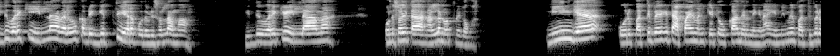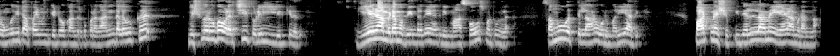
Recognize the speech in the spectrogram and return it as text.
இது வரைக்கும் இல்லாத அளவுக்கு அப்படியே கெத்து ஏறப்போகுது. அப்படி சொல்லாமா? இது வரைக்கும் இல்லாமல் ஒன்று சொல்லிட்டா நல்லா நோட் பண்ணிக்கோங்க. நீங்கள் ஒரு பத்து பேர்கிட்ட அப்பாயின்மெண்ட் கேட்டு உட்காந்துருந்தீங்கன்னா இனிமே பத்து பேர் உங்ககிட்ட அப்பாயின்மெண்ட் கேட்டு உட்காந்துருக்க போகிறாங்க அந்த அளவுக்கு விஸ்வரூப வளர்ச்சி தொழிலில் இருக்கிறது. ஏழாம் இடம் அப்படின்றதே என்ன தெரியுமா? ஸ்பௌஸ் மட்டும் இல்லை சமூகத்திலான ஒரு மரியாதை பார்ட்னர்ஷிப் இது எல்லாமே ஏழாம் இடம் தான்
